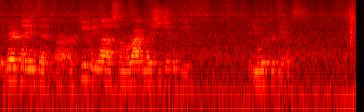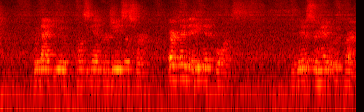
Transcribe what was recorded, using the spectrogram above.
if there are things that are, are keeping us from a right relationship with you, that you would forgive us. We thank you once again for Jesus, for everything that he did for us. It is through him that we pray.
